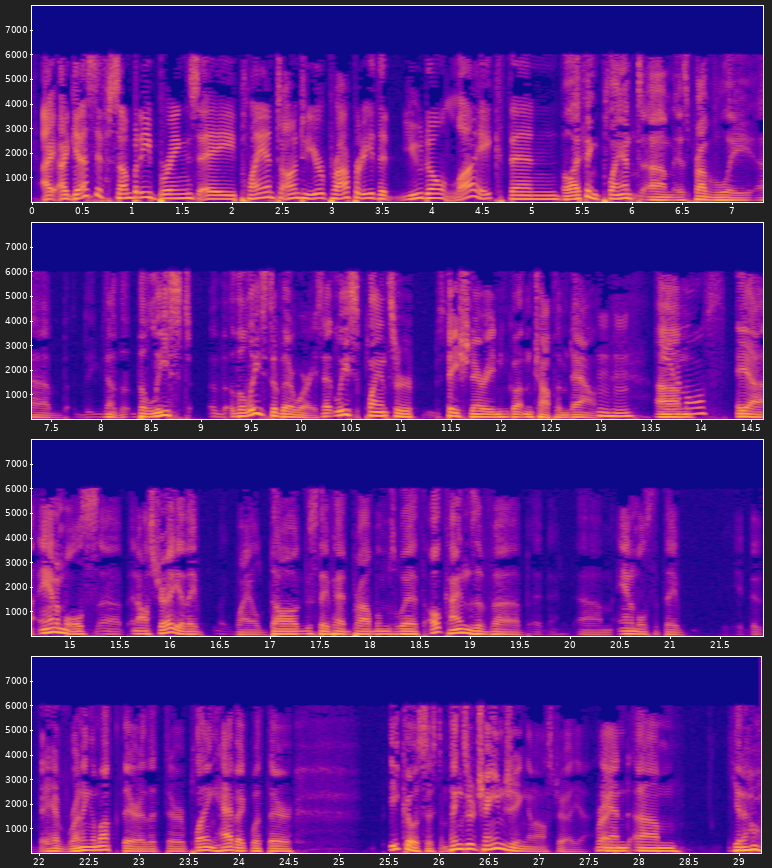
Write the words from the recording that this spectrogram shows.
I, I guess if somebody brings a plant onto your property that you don't like, then Well, I think plant um, is probably uh, you know the, the least the least of their worries. At least plants are stationary and you can go out and chop them down. Mhm. Um, Animals. Yeah, animals uh, in Australia, they wild dogs. They've had problems with all kinds of uh, um, animals that they they have running amok there that they're playing havoc with their ecosystem. Things are changing in Australia, Right. and um, you know.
